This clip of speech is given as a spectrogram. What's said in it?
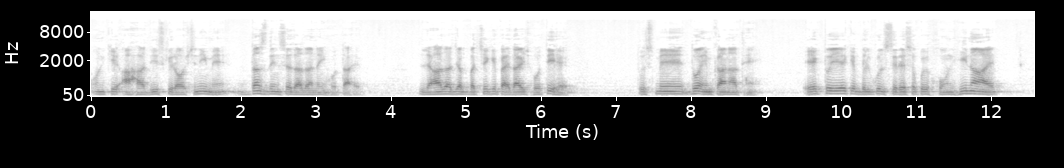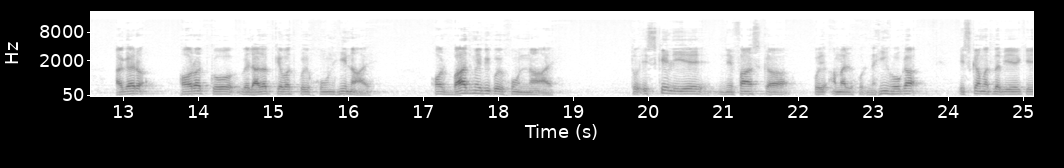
ان کی احادیث کی روشنی میں دس دن سے زیادہ نہیں ہوتا ہے۔ لہذا جب بچے کی پیدائش ہوتی ہے، تو اس میں دو امکانات ہیں۔ ایک تو یہ کہ بالکل سرے سے کوئی خون ہی نہ آئے۔ اگر عورت کو ولادت کے وقت کوئی خون ہی نہ آئے اور بعد میں بھی کوئی خون نہ آئے، تو اس کے لیے نفاس کا کوئی عمل نہیں ہوگا۔ اس کا مطلب یہ ہے کہ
